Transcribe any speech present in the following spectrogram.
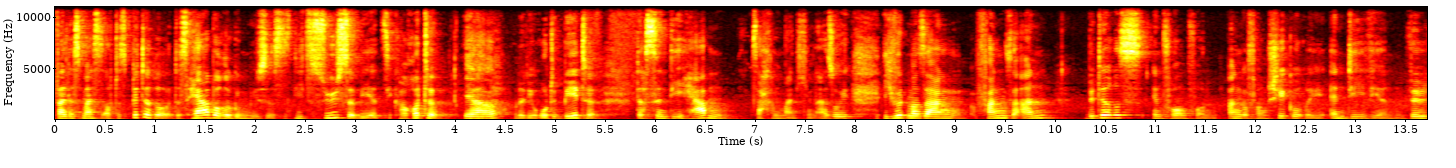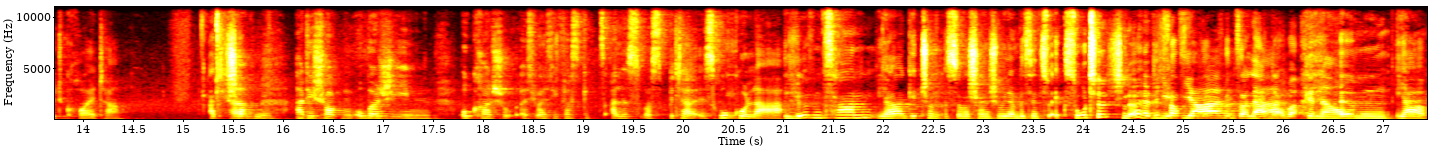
weil das meistens auch das bittere, das herbere Gemüse ist. Es ist nicht das süße, wie jetzt die Karotte Ja. oder die rote Beete. Das sind die herben Sachen manchen. Also ich, ich würde mal sagen, fangen Sie an, Bitteres in Form von angefangen Chicorée, Endivien, Wildkräuter, Artischocken. ähm, Artischocken, Auberginen, Okraschow, also ich weiß nicht, was gibt's alles, was bitter ist, Rucola. Löwenzahn, ja, geht schon, ist wahrscheinlich schon wieder ein bisschen zu exotisch, ne? Hätte ich fast Ja, gesagt, für einen Salat. ja, aber genau. ähm, ja,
